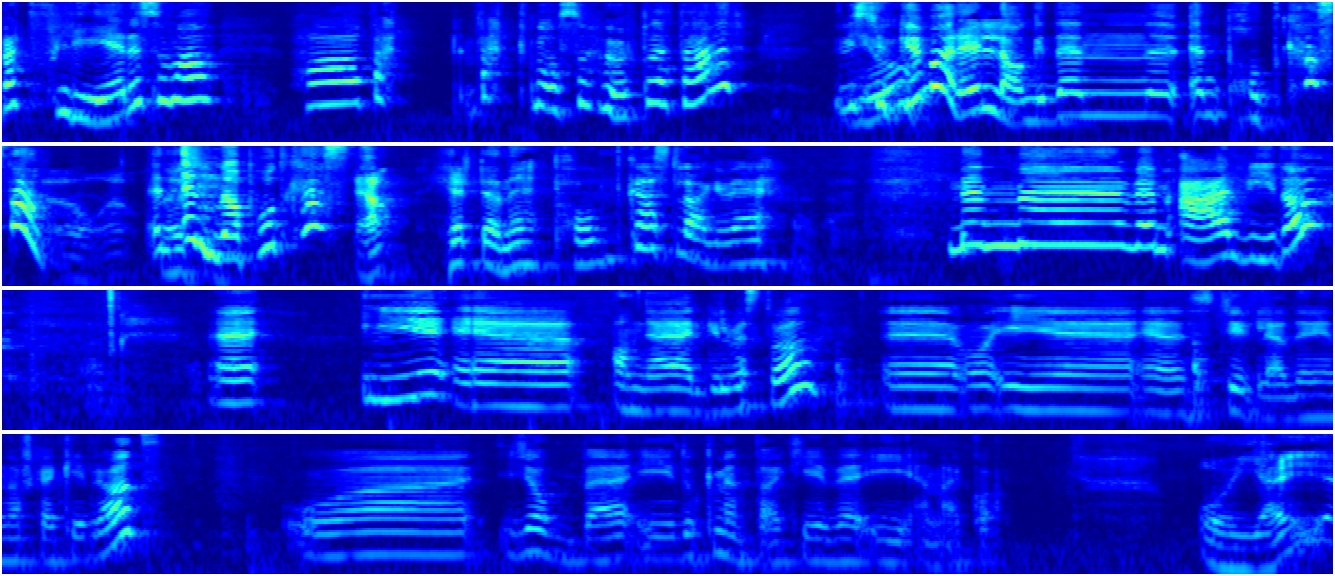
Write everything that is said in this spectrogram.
vært flere som har, har vært, vært med oss og hørt på dette her? Vi skulle ikke bare lagd en, en podkast, da. En enda podkast. Ja, helt enig. Podkast lager vi. Men eh, hvem er vi, da? Eh, jeg er Anja Gjergel Vestfold, eh, og jeg er styreleder i Norsk arkivråd. Og jobber i dokumentarkivet i NRK. Og jeg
